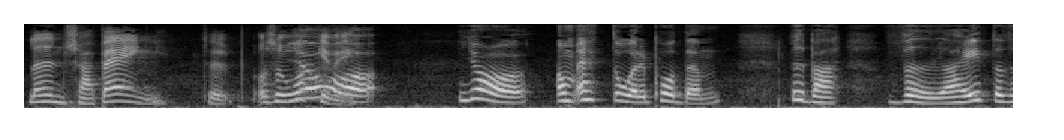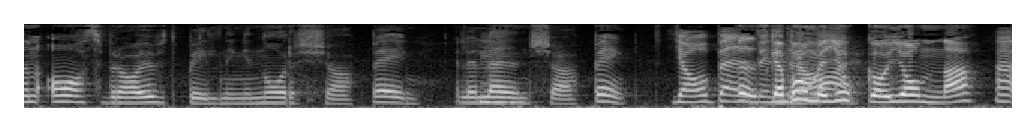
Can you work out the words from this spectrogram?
Linköping. Typ. Och så åker vi. ja. Ja, om ett år i podden. Vi bara, vi har hittat en asbra utbildning i Norrköping. Eller Linköping. Jag och babyn Vi ska bo med drar. Jocke och Jonna. Ja.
